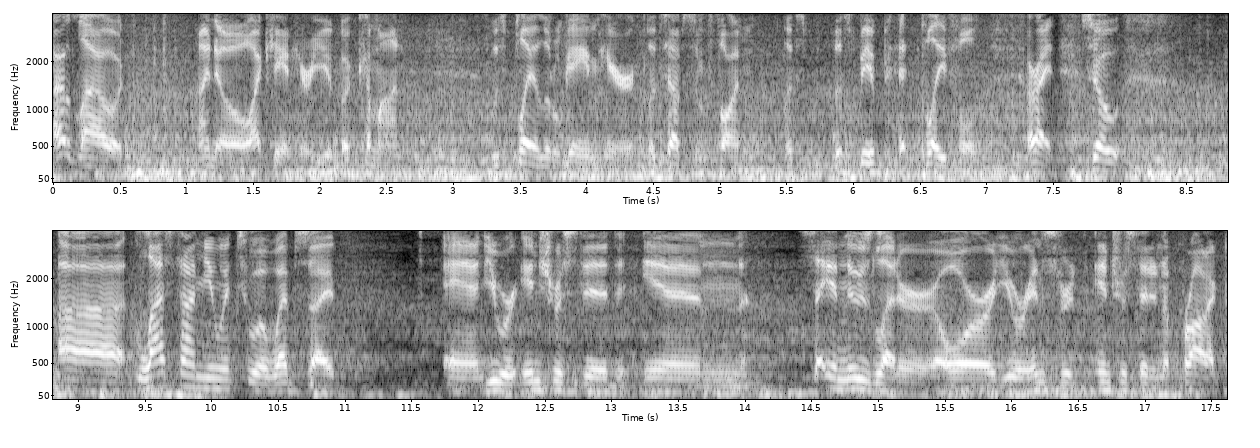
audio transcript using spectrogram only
out loud. I know I can't hear you, but come on let's play a little game here. Let's have some fun. Let's let's be a bit playful. All right. So uh, last time you went to a website and you were interested in say a newsletter or you were interested in a product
